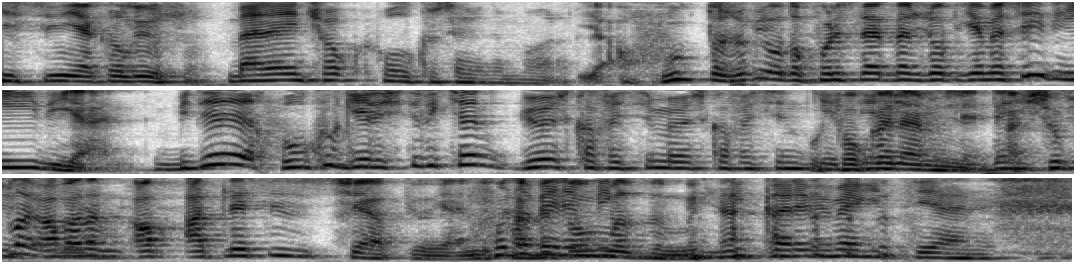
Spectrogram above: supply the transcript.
hissini yakalıyorsun. Ben en çok Hulk'u sevdim bu arada. Ya Hulk da çok iyi. O da polislerden job yemeseydi iyiydi yani. Bir de Hulk'u geliştirirken göğüs kafesi möğüs kafesini O çok önemli. Yani çıplak adam atletsiz şey yapıyor yani. O da kafes benim olmasın mı bir, ya? bir garibime gitti yani.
